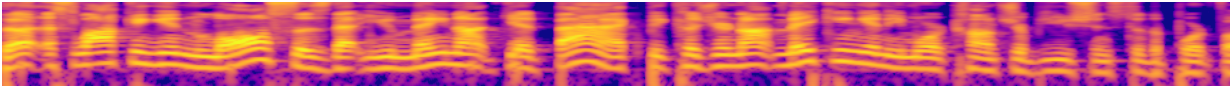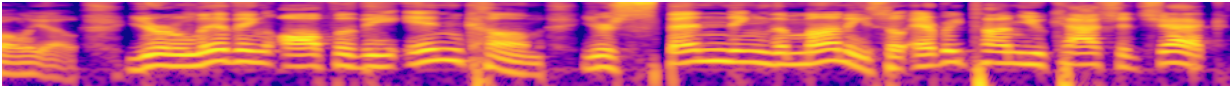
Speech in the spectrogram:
That's locking in losses that you may not get back because you're not making any more contributions to the portfolio. You're living off of the income. You're spending the money. So every time you cash a check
